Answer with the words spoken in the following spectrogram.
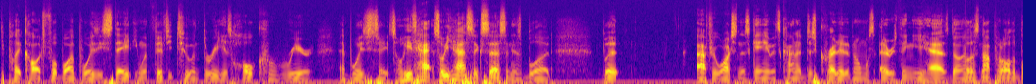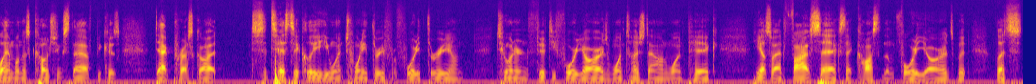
He played college football at Boise State. He went 52 and three his whole career at Boise State. So he's had so he has success in his blood, but after watching this game, it's kind of discredited almost everything he has done. Let's not put all the blame on this coaching staff because Dak Prescott, statistically, he went 23 for 43 on 254 yards, one touchdown, one pick. He also had five sacks that costed them 40 yards. But let's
